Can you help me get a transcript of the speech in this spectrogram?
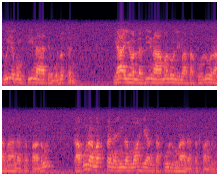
দুই এবং তিন আয়াতে বলেছেন, ইয়া ইহল্লাযীনা আমানু লিমা তাকুলুনা মা লা তাফআলুন? কাবুরা মাকতান ইনদাল্লাহি আন তাকুলু মা লা তাফআলুন।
